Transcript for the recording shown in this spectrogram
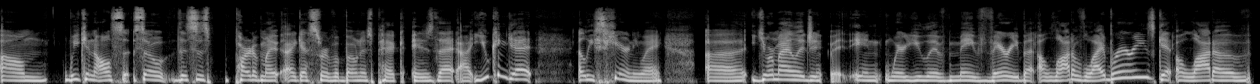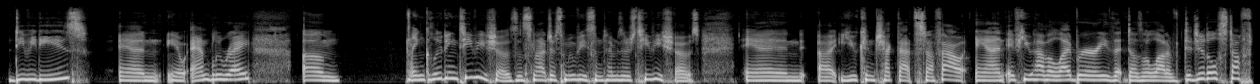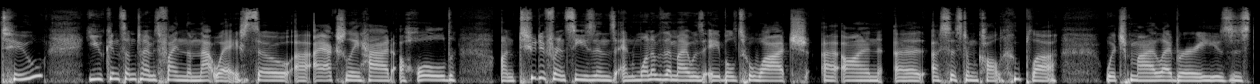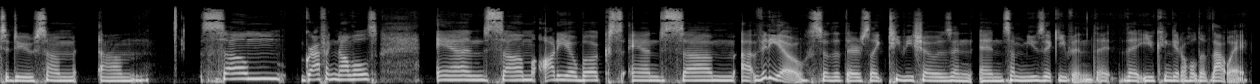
um, we can also so this is part of my i guess sort of a bonus pick is that uh, you can get at least here anyway uh, your mileage in, in where you live may vary but a lot of libraries get a lot of dvds and you know and blu-ray. Um, including TV shows. It's not just movies. Sometimes there's TV shows, and uh, you can check that stuff out. And if you have a library that does a lot of digital stuff too, you can sometimes find them that way. So uh, I actually had a hold on two different seasons, and one of them I was able to watch uh, on a, a system called Hoopla, which my library uses to do some. Um, some graphic novels and some audiobooks and some uh, video so that there's like TV shows and, and some music even that, that you can get a hold of that way.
